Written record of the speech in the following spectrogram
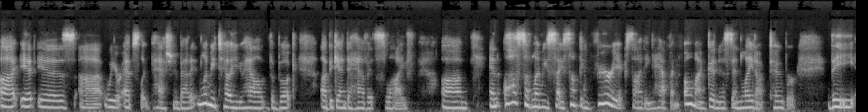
Uh, it is, uh, we are absolutely passionate about it. And let me tell you how the book uh, began to have its life. Um, and also, let me say something very exciting happened. Oh my goodness, in late October, the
